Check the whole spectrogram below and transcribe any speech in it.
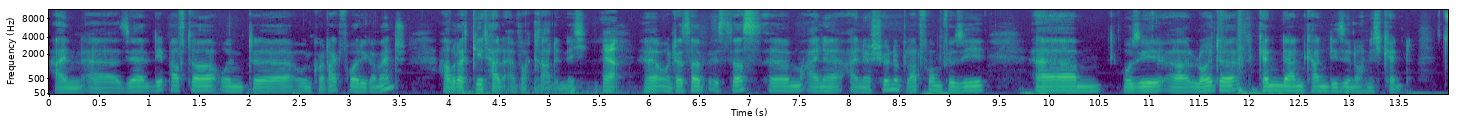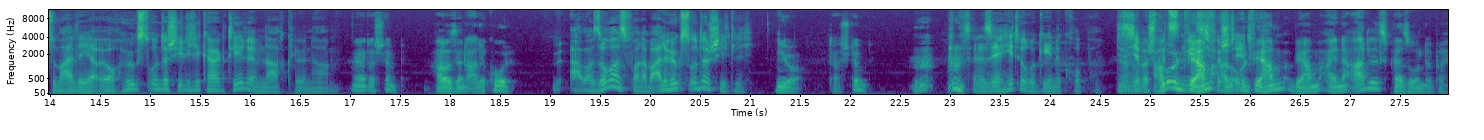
ein äh, sehr lebhafter und, äh, und kontaktfreudiger Mensch, aber das geht halt einfach gerade nicht. Ja. Äh, und deshalb ist das ähm, eine, eine schöne Plattform für sie, ähm, wo sie äh, Leute kennenlernen kann, die sie noch nicht kennt. Zumal wir ja auch höchst unterschiedliche Charaktere im Nachklönen haben. Ja, das stimmt. Aber sind alle cool. Aber sowas von, aber alle höchst unterschiedlich. Ja, das stimmt. Das ist eine sehr heterogene Gruppe, die sich aber Aber und wir, haben, spitzenmäßig aber, und wir haben, wir haben eine Adelsperson dabei.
